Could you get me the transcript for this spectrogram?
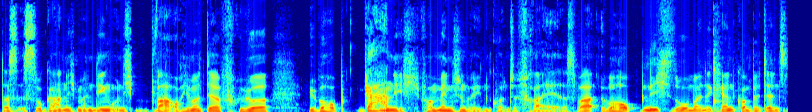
das ist so gar nicht mein Ding. Und ich war auch jemand, der früher überhaupt gar nicht vom Menschen reden konnte, frei. Das war überhaupt nicht so meine Kernkompetenz,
